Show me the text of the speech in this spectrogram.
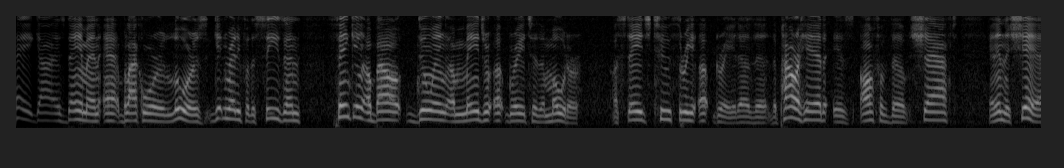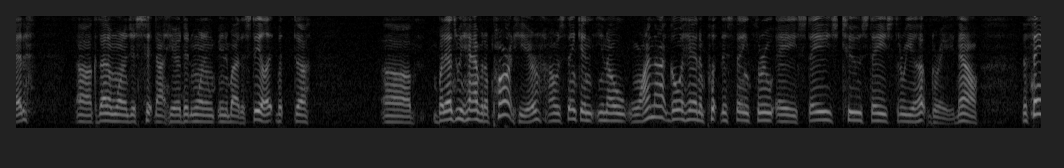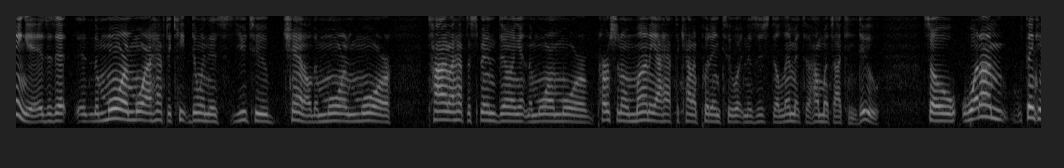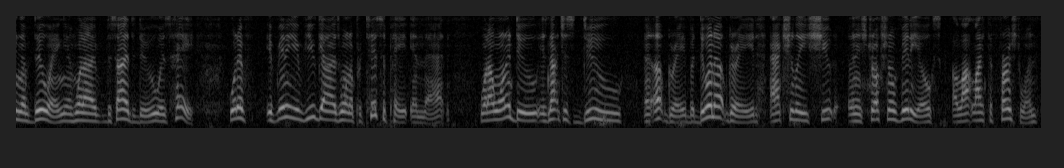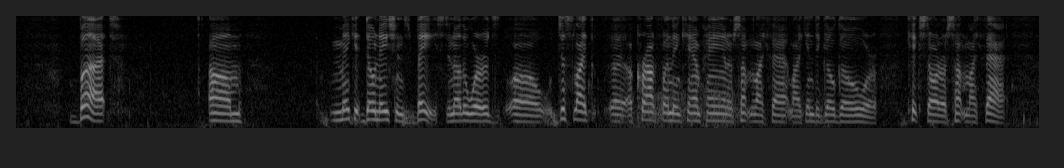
Hey guys, Damon at Black Warrior Lures, getting ready for the season, thinking about doing a major upgrade to the motor, a stage 2-3 upgrade. Uh, the, the power head is off of the shaft and in the shed, because uh, I didn't want to just sit out here, didn't want anybody to steal it, but uh, uh, but as we have it apart here, I was thinking, you know, why not go ahead and put this thing through a stage 2, stage 3 upgrade. Now, the thing is, is that uh, the more and more I have to keep doing this YouTube channel, the more and more time I have to spend doing it, and the more and more personal money I have to kind of put into it, and there's just a limit to how much I can do. So what I'm thinking of doing, and what I've decided to do is, hey, what if, if any of you guys want to participate in that, what I want to do is not just do an upgrade, but do an upgrade, actually shoot an instructional video, a lot like the first one, but um, make it donations based. In other words, uh, just like a, a crowdfunding campaign or something like that, like Indiegogo or Kickstarter or something like that,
